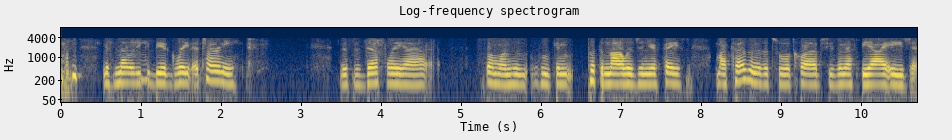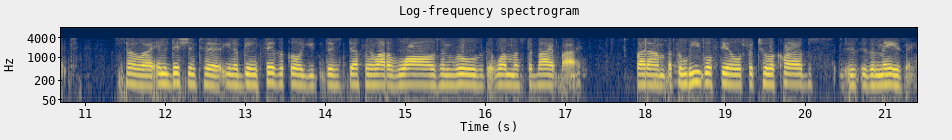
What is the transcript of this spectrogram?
Miss Melody could be a great attorney. This is definitely uh, someone who who can put the knowledge in your face. My cousin is a tour club. She's an FBI agent. So, uh, in addition to you know being physical, you, there's definitely a lot of laws and rules that one must abide by. But um, but the legal field for tour clubs is, is amazing.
